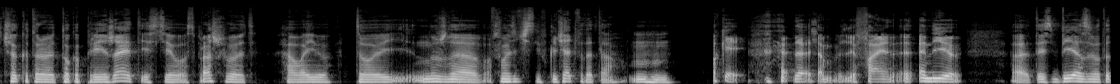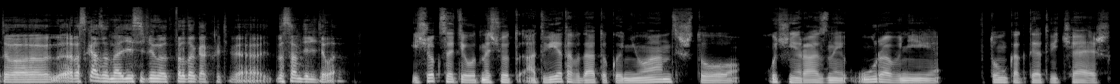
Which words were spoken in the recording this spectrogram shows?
человек, который только приезжает, если его спрашивают how are you, то нужно автоматически включать вот это угу. окей, там, fine, and you. А, то есть без вот этого рассказа на 10 минут про то, как у тебя на самом деле дела. Еще, кстати, вот насчет ответов, да, такой нюанс, что очень разные уровни в том, как ты отвечаешь.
